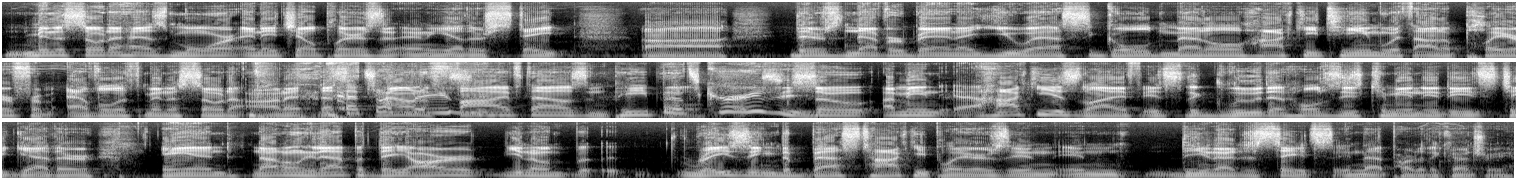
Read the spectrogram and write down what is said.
Minnesota has more NHL players than any other state. Uh, there's never been a U.S. gold medal hockey team without a player from Eveleth, Minnesota on it. That's, That's a town amazing. of five thousand people. That's crazy. So, I mean, hockey is life. It's the glue that holds these communities together. And not only that, but they are, you know, raising the best hockey players in, in the United States in that part of the country.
